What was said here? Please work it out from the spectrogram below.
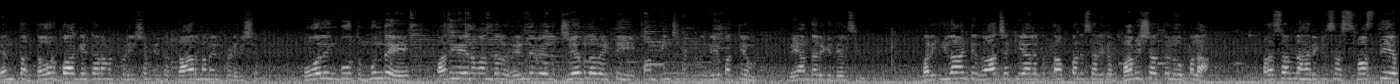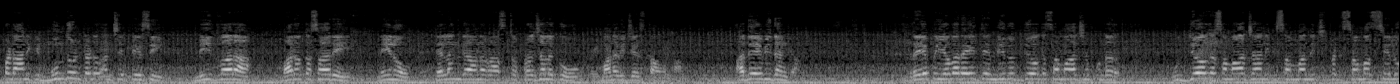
ఎంత దౌర్భాగ్యకరమైనటువంటి విషయం ఎంత దారుణమైనటువంటి విషయం. పోలింగ్ బూత్ ముందే పదిహేను వందలు రెండు వేలు జేబులో పెట్టి పంపించినటువంటి నేపథ్యం మీ అందరికీ తెలిసింది. మరి ఇలాంటి రాజకీయాలకు తప్పనిసరిగా భవిష్యత్తు లోపల ప్రసన్న హరికృష్ణ స్వస్తి చెప్పడానికి ముందుంటాడు అని చెప్పేసి మీ ద్వారా మరొకసారి నేను తెలంగాణ రాష్ట్ర ప్రజలకు మనవి చేస్తా ఉన్నాను. అదేవిధంగా రేపు ఎవరైతే నిరుద్యోగ సమాజం ఉన్నారో ఉద్యోగ సమాజానికి సంబంధించినటువంటి సమస్యలు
